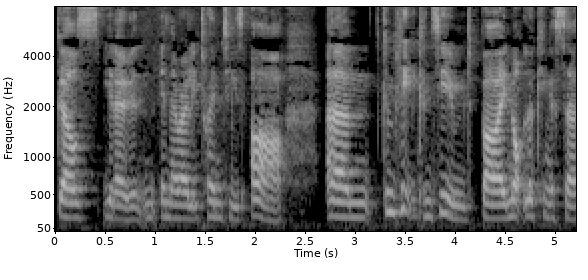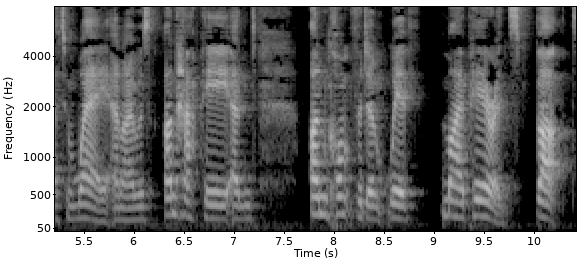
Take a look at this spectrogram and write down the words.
girls, you know, in, in their early 20s are, um, completely consumed by not looking a certain way. And I was unhappy and unconfident with my appearance. But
